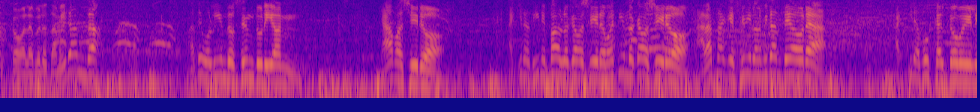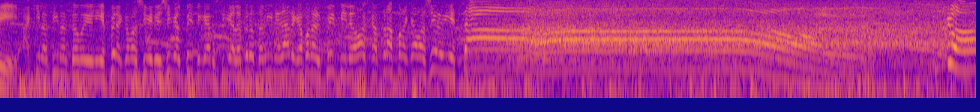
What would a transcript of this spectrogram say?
Buscaba la pelota Miranda. Va devolviendo Centurión. Caballero. Tiene Pablo Caballero, metiendo Caballero. Al ataque se viene Almirante ahora. Aquí la busca el Tobeli. Aquí la tiene el Tobeli. Espera Caballero. Llega el Pepe García. La pelota viene larga para el Pepe. y La baja atrás para Caballero. Y está. ¡Gol!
